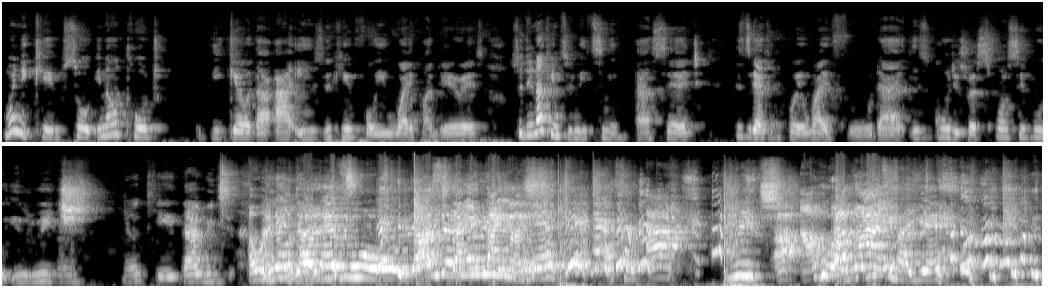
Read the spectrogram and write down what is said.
when it came, so he now told the girl that ah is looking for a wife and the rest. So they now came to meet me and said. This guy is looking for a wife oh, that is good, is responsible, is rich. Okay, that rich. I was then that level. that rich that enter your head. I said, ah, rich. Ah, ah, who That's am I? I hear.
